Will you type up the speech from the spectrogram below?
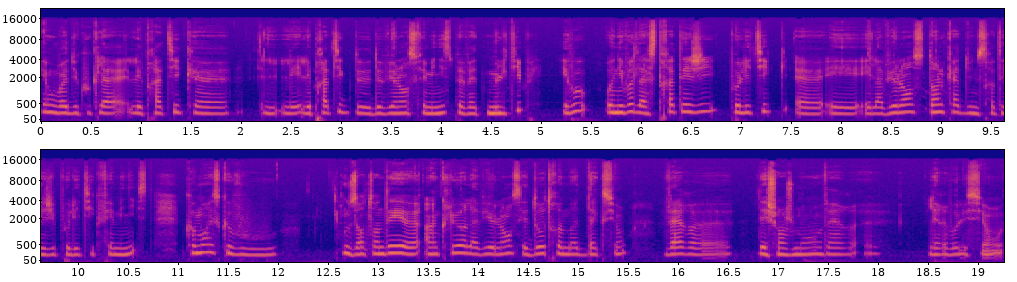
Et on voit du coup que les pratiques, euh, les, pratiques de, violence féministe peuvent être multiples. Et vous, au niveau de la stratégie politique et, et, la violence dans le cadre d'une stratégie politique féministe, comment est-ce que vous, vous entendez euh, inclure la violence et d'autres modes d'action vers euh, des changements, vers euh, les révolutions.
